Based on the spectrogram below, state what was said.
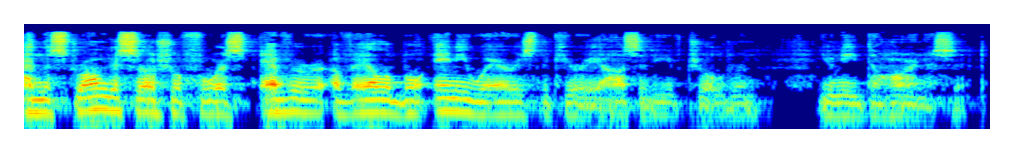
And the strongest social force ever available anywhere is the curiosity of children. You need to harness it.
